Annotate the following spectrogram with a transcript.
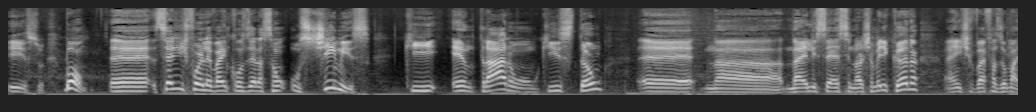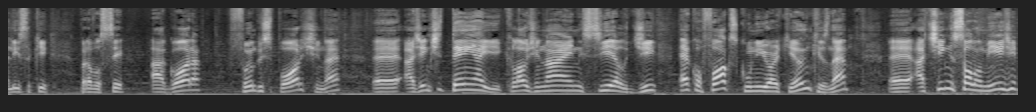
Isso. Bom, é, se a gente for levar em consideração os times que entraram, que estão é, na, na LCS norte-americana, a gente vai fazer uma lista aqui pra você agora, fã do esporte, né? É, a gente tem aí Cloud9, CLG, Echo Fox com New York Yankees, né? É, a Team Solomid,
